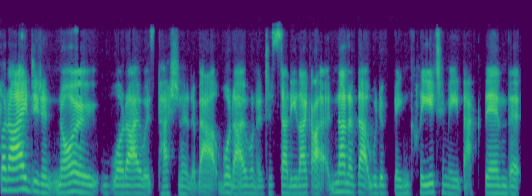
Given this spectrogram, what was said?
but I didn't know what I was passionate about, what I wanted to study. Like, I, none of that would have been clear to me back then that,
